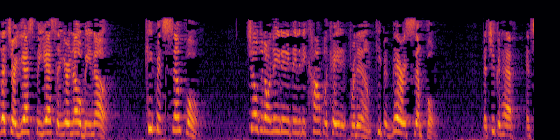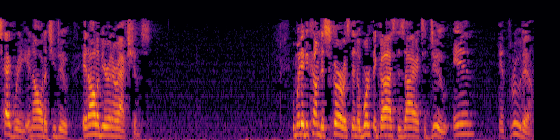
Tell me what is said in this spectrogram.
Let your yes be yes and your no be no. Keep it simple. Children don't need anything to be complicated for them. Keep it very simple that you can have integrity in all that you do, in all of your interactions. When they become discouraged in the work that God's desired to do in and through them,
